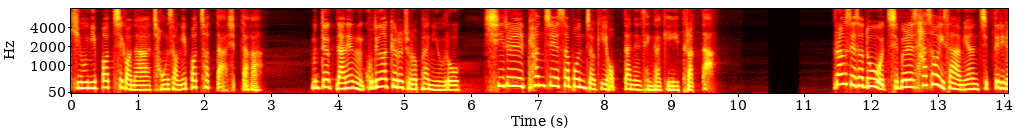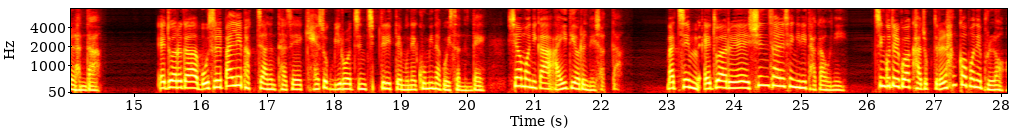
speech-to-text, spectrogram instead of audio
기운이 뻗치거나 정성이 뻗쳤다 싶다가 문득 나는 고등학교를 졸업한 이후로 시를 편지에 써본 적이 없다는 생각이 들었다. 프랑스에서도 집을 사서 이사하면 집들이를 한다. 에두아르가 못을 빨리 박지 않은 탓에 계속 미뤄진 집들이 때문에 고민하고 있었는데 시어머니가 아이디어를 내셨다. 마침 에두아르의 50살 생일이 다가오니 친구들과 가족들을 한꺼번에 불러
